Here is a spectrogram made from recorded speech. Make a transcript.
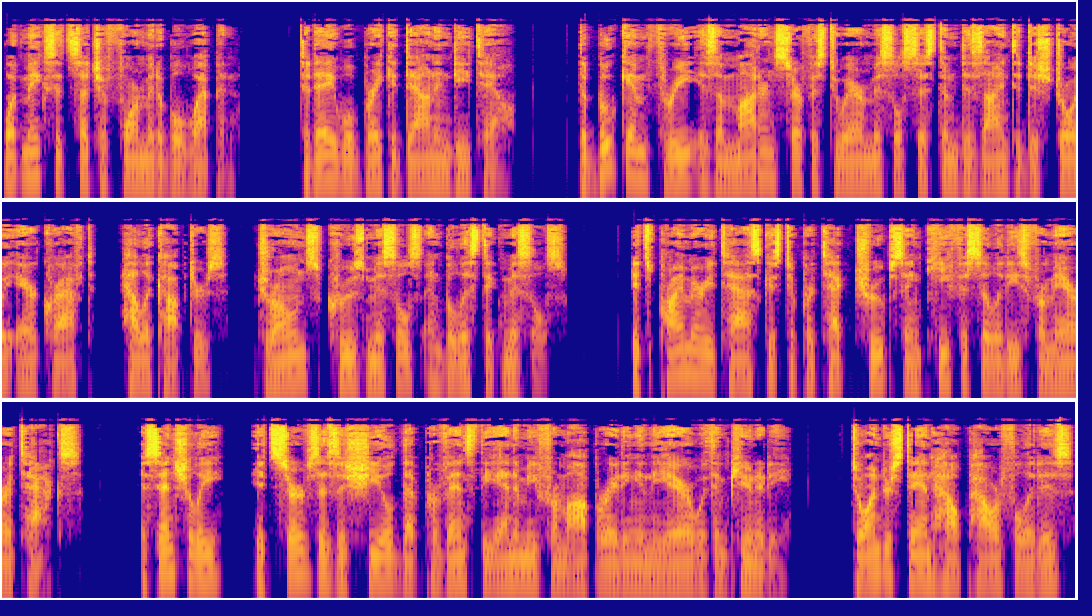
What makes it such a formidable weapon? Today we'll break it down in detail. The Buk M3 is a modern surface-to-air missile system designed to destroy aircraft, helicopters, drones, cruise missiles, and ballistic missiles. Its primary task is to protect troops and key facilities from air attacks. Essentially, it serves as a shield that prevents the enemy from operating in the air with impunity. To understand how powerful it is,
